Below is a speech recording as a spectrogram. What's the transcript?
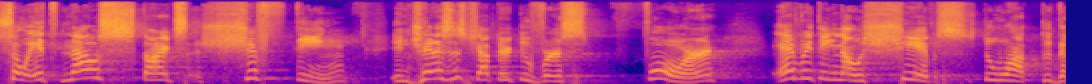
So it now starts shifting in Genesis chapter 2, verse 4, everything now shifts to what? To the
